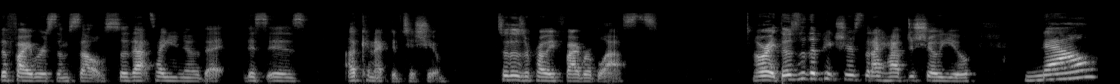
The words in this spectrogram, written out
the fibers themselves. So that's how you know that this is a connective tissue. So those are probably fibroblasts. All right, those are the pictures that I have to show you. Now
